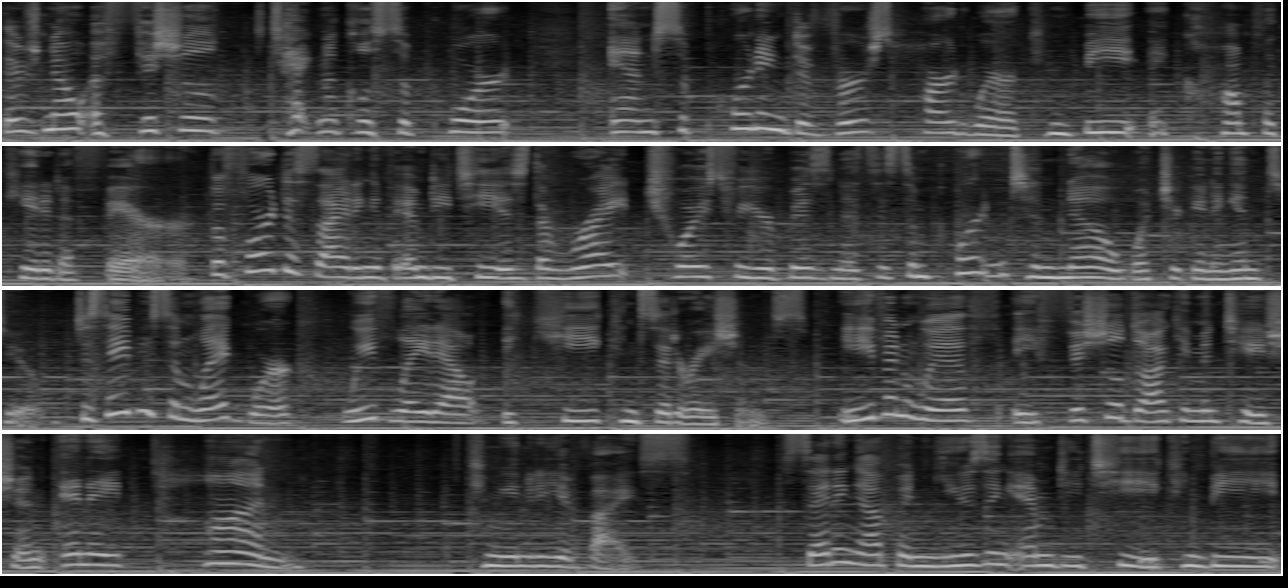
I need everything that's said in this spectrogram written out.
There's no official technical support, and supporting diverse hardware can be a complicated affair. Before deciding if MDT is the right choice for your business, it's important to know what you're getting into. To save you some legwork, we've laid out the key considerations. Even with official documentation and a ton community advice, setting up and using MDT can be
